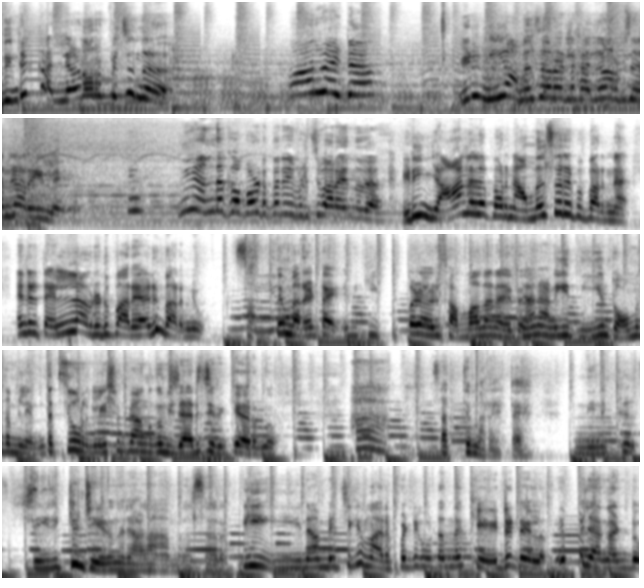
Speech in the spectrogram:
നിന്റെ കല്യാണം ഉറപ്പിച്ചെന്ന്. ആരുമായിട്ട്? എടി നീ അമൽ സാറുമായിട്ടുള്ള കല്യാണം ഉറപ്പിച്ചത് എനിക്ക് അറിയില്ലേ നീ എന്തൊക്കെ പൊട്ടത്തന്നെ വിളിച്ചു പറയുന്നത്? എടി ഞാനല്ല പറഞ്ഞ അമൽ സാർ ഇപ്പൊ പറഞ്ഞ. എന്റെ അടുത്ത് എല്ലാവരോടും പറയാനും പറഞ്ഞു. സത്യം പറയട്ടെ എനിക്ക് ഇപ്പോഴും ഒരു സമാധാനമായത്. ഞാനാണെങ്കിൽ നീയും ടോമും തമ്മിൽ എന്തൊക്കെയോ റിലേഷൻഷിപ്പിലാണെന്നൊക്കെ വിചാരിച്ചിരിക്കുകയായിരുന്നു ആ, സത്യം പറയട്ടെ. നിനക്ക് ശരിക്കും ചേരുന്ന ഒരാളാണ് അമൽ സാർ ഈ ഈനാമ്പച്ചയ്ക്ക് മരപ്പെട്ടി കൂട്ടെന്ന് കേട്ടിട്ടേ ഉള്ളൂ. ഇപ്പൊ ഞാൻ കണ്ടു.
